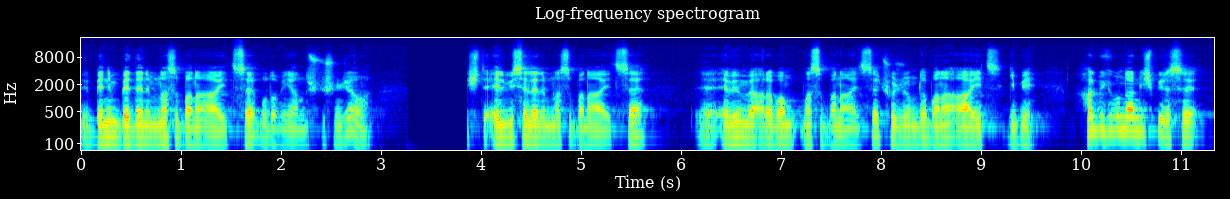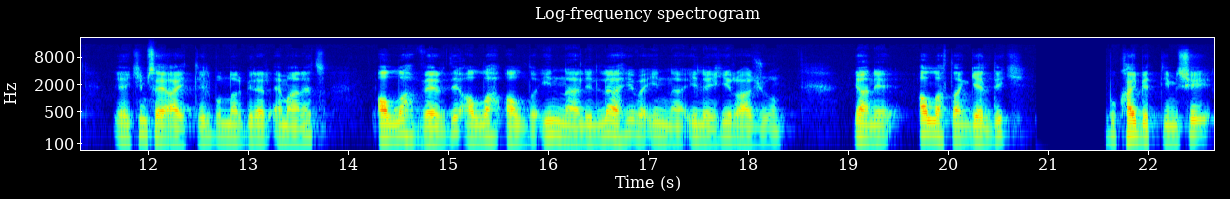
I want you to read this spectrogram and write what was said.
e, benim bedenim nasıl bana aitse, bu da bir yanlış düşünce ama işte elbiselerim nasıl bana aitse, e, evim ve arabam nasıl bana aitse, çocuğum da bana ait gibi. Halbuki bunların hiçbirisi e, kimseye ait değil. Bunlar birer emanet. Allah verdi, Allah aldı. İnna lillahi ve inna ileyhi raciun. Yani Allah'tan geldik. Bu kaybettiğimiz şey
